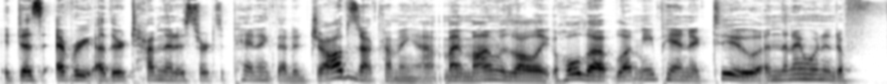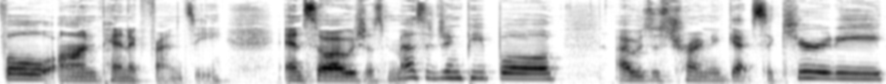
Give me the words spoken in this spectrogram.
it does every other time that it starts to panic that a job's not coming up, my mind was all like, hold up, let me panic too. And then I went into full on panic frenzy. And so I was just messaging people. I was just trying to get security.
